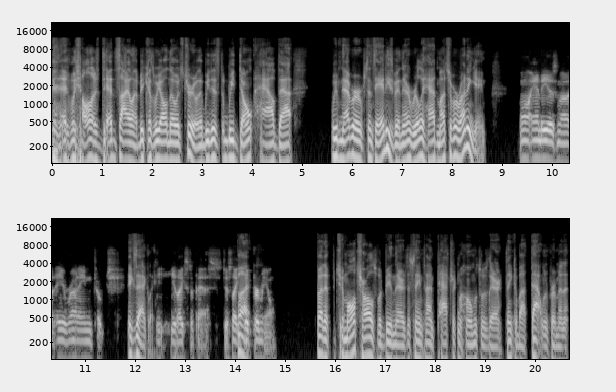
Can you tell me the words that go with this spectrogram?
and we all are dead silent because we all know it's true that we just we don't have that we've never since andy's been there really had much of a running game well, Andy is not a running coach. exactly He, he likes to pass, just like But- Dick Vermeil. But if jamaal charles would be in there at the same time patrick mahomes was there think about that one for a minute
